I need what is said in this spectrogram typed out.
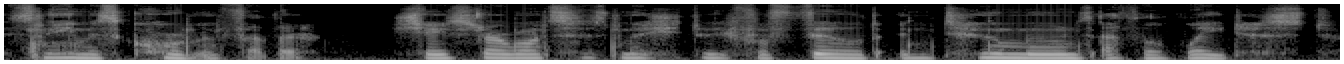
His name is Corbin Feather. Shadestar wants his mission to be fulfilled in two moons at the latest.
